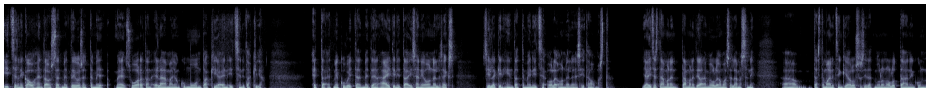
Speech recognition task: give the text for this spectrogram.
itselleni kauheinta on se, että me tajusin, että me, me suoratan elämää jonkun muun takia, en itseni takia. Että, että me kuvittelen, että me teen äitini tai isäni onnelliseksi silläkin hinta, että me en itse ole onnellinen siitä hommasta. Ja itse asiassa tämmöinen, tämmöinen tilanne minulle omassa elämässäni, ää, tästä mainitsinkin alussa sitä, että minulla on ollut tämä niin kuin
